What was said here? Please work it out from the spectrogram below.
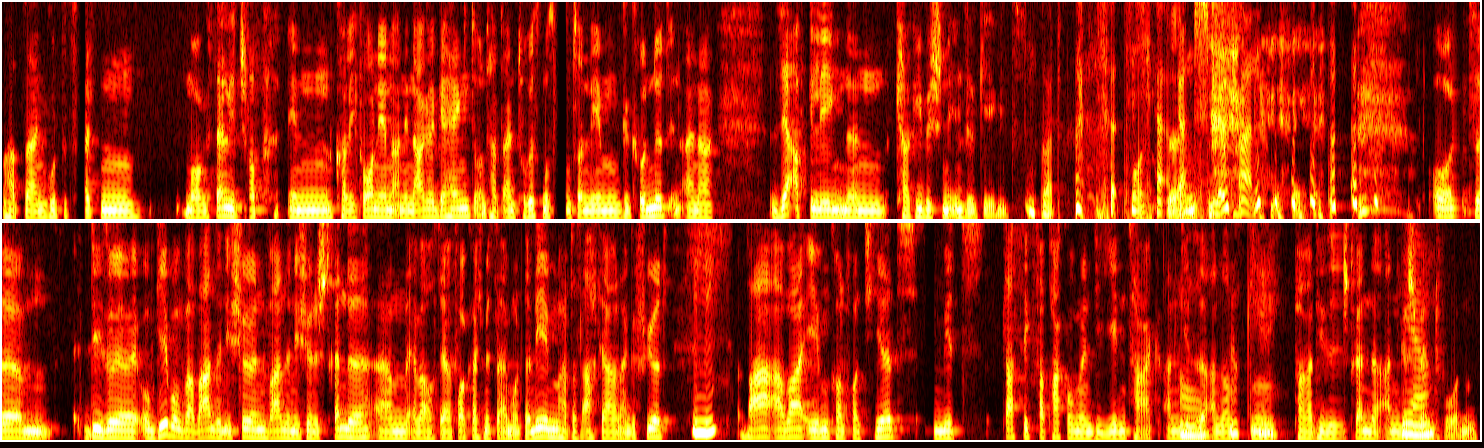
hat seinen gut bezahlten Morgan Stanley Job in Kalifornien an den Nagel gehängt und hat ein Tourismusunternehmen gegründet in einer sehr abgelegenen karibischen Inselgegend. Oh Gott, das hört sich und, ja ähm, ganz schlimm an. und ähm, diese Umgebung war wahnsinnig schön, wahnsinnig schöne Strände. Ähm, er war auch sehr erfolgreich mit seinem Unternehmen, hat das acht Jahre lang geführt, mhm. war aber eben konfrontiert mit Plastikverpackungen, die jeden Tag an oh, diese ansonsten okay. paradiesischen Strände angeschwemmt ja. wurden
